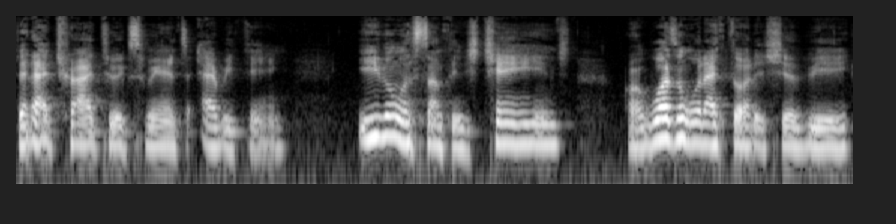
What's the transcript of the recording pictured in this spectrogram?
that I try to experience everything. Even when something's changed or wasn't what I thought it should be,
